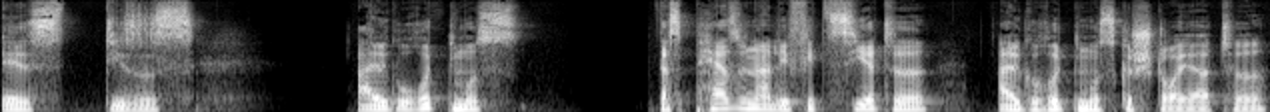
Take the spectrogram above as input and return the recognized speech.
ist dieses Algorithmus, das personalifizierte, algorithmusgesteuerte,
